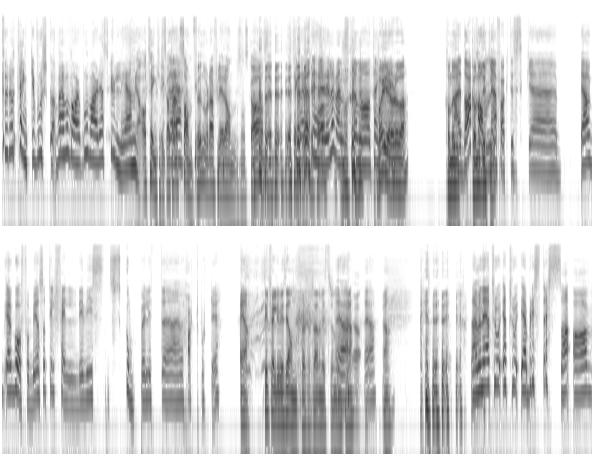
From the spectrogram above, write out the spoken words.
for å tenke hvor, skal, hva, var, hvor var det jeg skulle igjen? Ja, Og tenker ikke at det er et jeg- samfunn hvor det er flere andre som skal. Det, det tenker Skal jeg til på. høyre eller venstre nå? tenker Hva gjør du da? Kan du, Nei, da kan kan, du jeg faktisk eh, jeg, jeg går forbi og så tilfeldigvis skumper litt eh, hardt borti. Ja. Tilfeldigvis i anførselstegn, visste du noe. Ja. Ja. ja. Ja. Nei, men jeg tror jeg, tror, jeg blir stressa av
